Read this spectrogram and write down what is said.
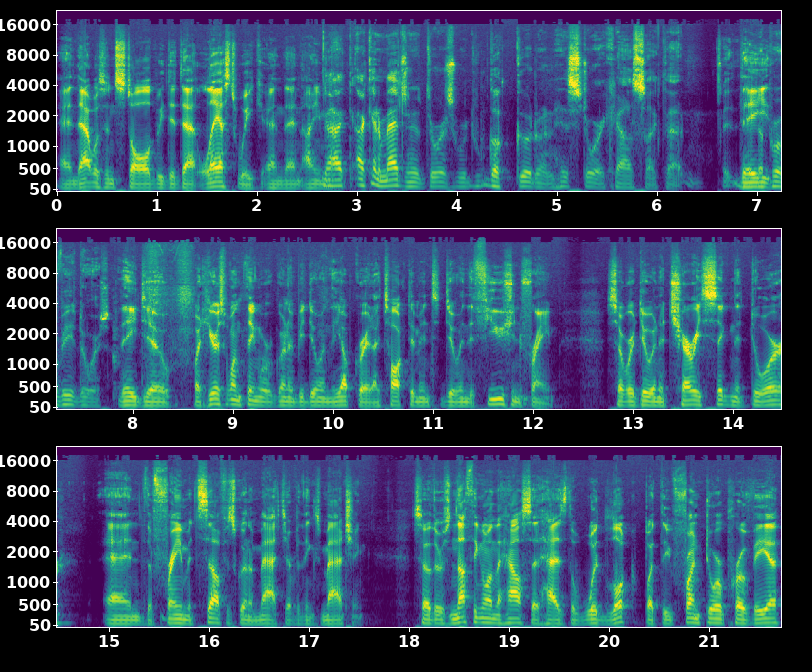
And that was installed. We did that last week. And then I, I, I can imagine the doors would look good on a historic house like that. they, The Provia doors. They do. But here's one thing we're going to be doing the upgrade. I talked him into doing the fusion frame. So we're doing a cherry signet door, and the frame itself is going to match. Everything's matching. So there's nothing on the house that has the wood look, but the front door Provia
